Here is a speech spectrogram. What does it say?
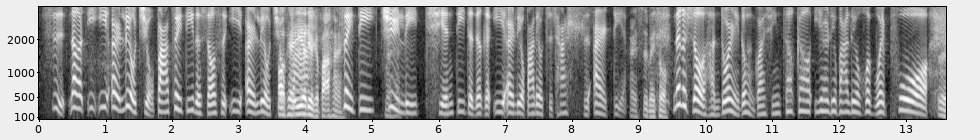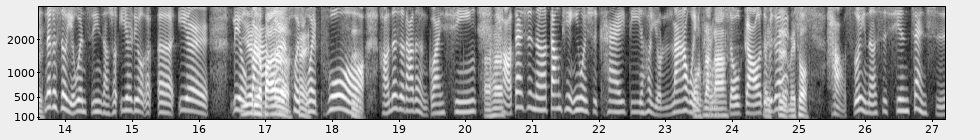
是那个一一二六九八最低的时候是一二六九八，OK，一二六九八，最低距离前低的这个一二六八六只差十二点，哎，是没错。那个时候很多人也都很关心，糟糕，一二六八六会不会破？是那个时候也问执行长说，一二六呃一二六八二会不会破？好，那时候大家都很关心。好，但是呢，当天因为是开低，然后有拉尾盘收高，对不对？是没错。好，所以呢是先暂时。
